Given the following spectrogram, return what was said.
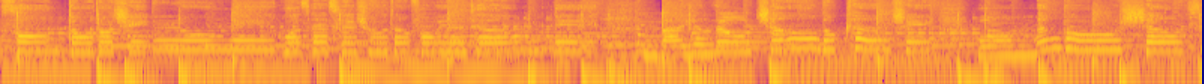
风都多情如你，我在此处等风也等你，把烟柳江都看尽，我们不相离。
